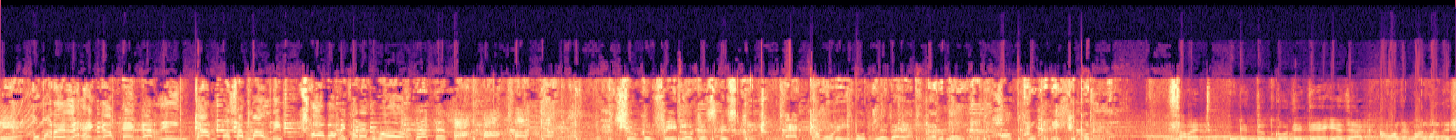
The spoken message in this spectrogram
আরে তোমার ওই লেহেঙ্গা ফেঙ্গা রিং কান পশা মালদ্বীপ সব আমি করে দেবো। সুগার ফ্রি লোটাস বিস্কুট এক কামড়েই বদলে দেয় আপনার মুড হক গ্রুপের একটি পণ্য। সামেট বিদ্যুৎ গতিতে এগিয়ে যাক আমাদের বাংলাদেশ।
